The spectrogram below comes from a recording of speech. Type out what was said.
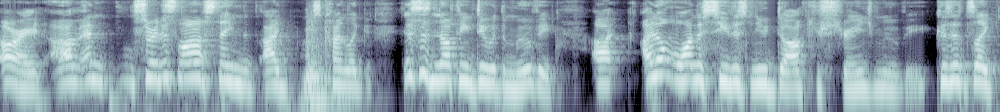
all right, um, and sorry, this last thing that I was kind of like, this has nothing to do with the movie. Uh, I don't want to see this new Doctor Strange movie because it's like,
